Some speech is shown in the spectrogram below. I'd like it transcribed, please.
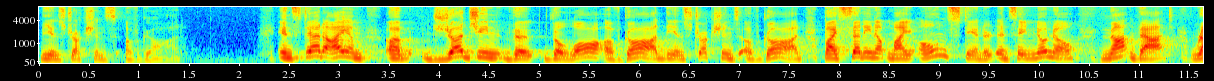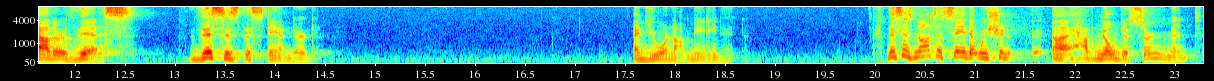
the instructions of God. Instead, I am um, judging the, the law of God, the instructions of God, by setting up my own standard and saying, no, no, not that, rather this. This is the standard. And you are not meeting it. This is not to say that we should uh, have no discernment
